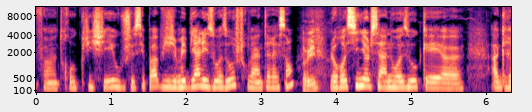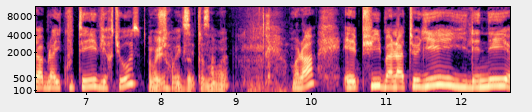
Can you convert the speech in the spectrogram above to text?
enfin, trop cliché ou je sais pas. Puis j'aimais bien les oiseaux, je trouvais intéressant. Oui. Le rossignol, c'est un oiseau qui est euh, agréable à écouter, virtuose. oui, je trouvais exactement, que Voilà. Et puis, ben l'atelier, il est né,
